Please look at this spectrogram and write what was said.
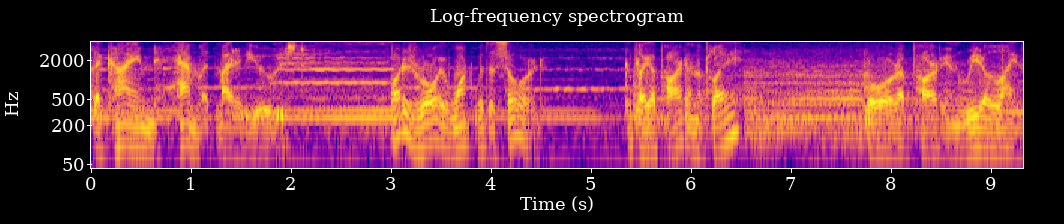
the kind Hamlet might have used. What does Roy want with a sword? To play a part in a play? Or a part in real life?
